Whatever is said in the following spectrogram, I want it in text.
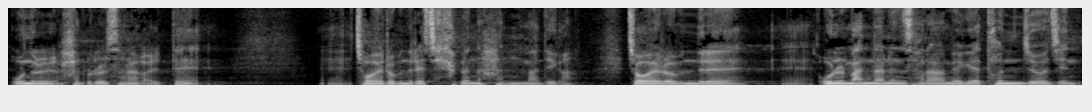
오늘 하루를 살아갈 때 저와 여러분들의 작은 한마디가 저와 여러분들의 오늘 만나는 사람에게 던져진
